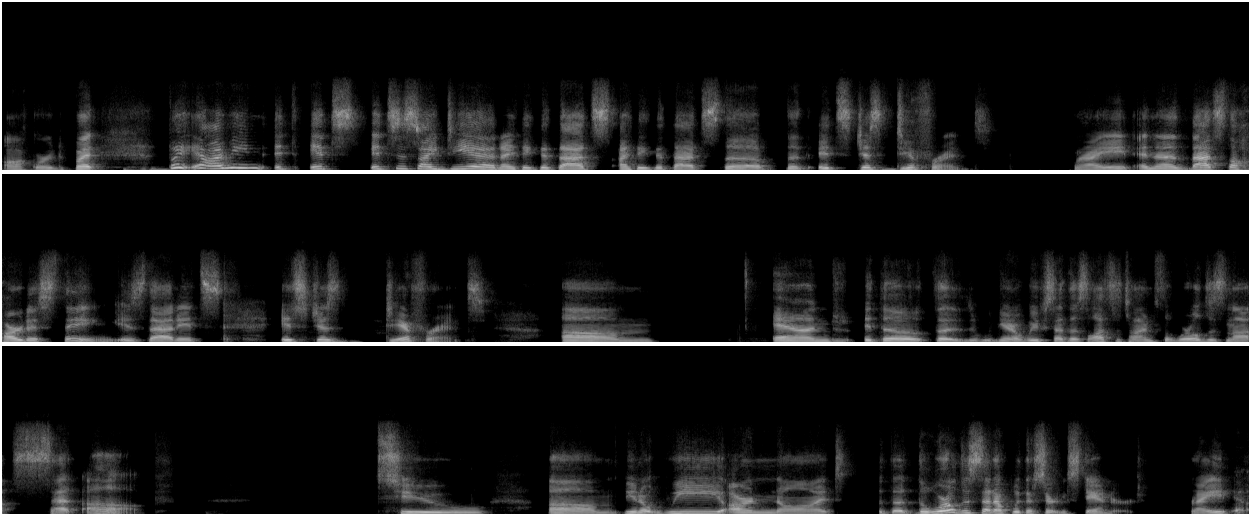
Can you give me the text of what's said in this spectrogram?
awkward but mm-hmm. but yeah i mean it, it's it's this idea and i think that that's i think that that's the the it's just different right? And then that's the hardest thing is that it's it's just different. Um and it, the the you know we've said this lots of times the world is not set up to um you know we are not the the world is set up with a certain standard right? Yeah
